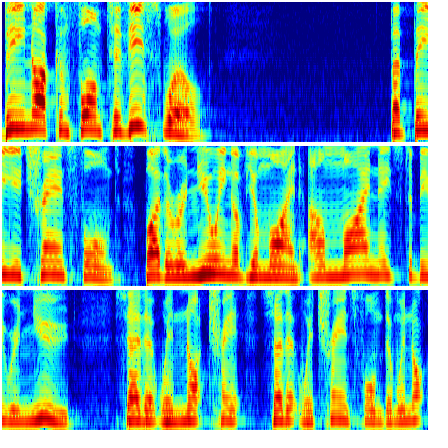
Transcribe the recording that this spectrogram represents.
Be not conformed to this world, but be ye transformed by the renewing of your mind. Our mind needs to be renewed so that we're not tra- so that we're transformed and we're not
